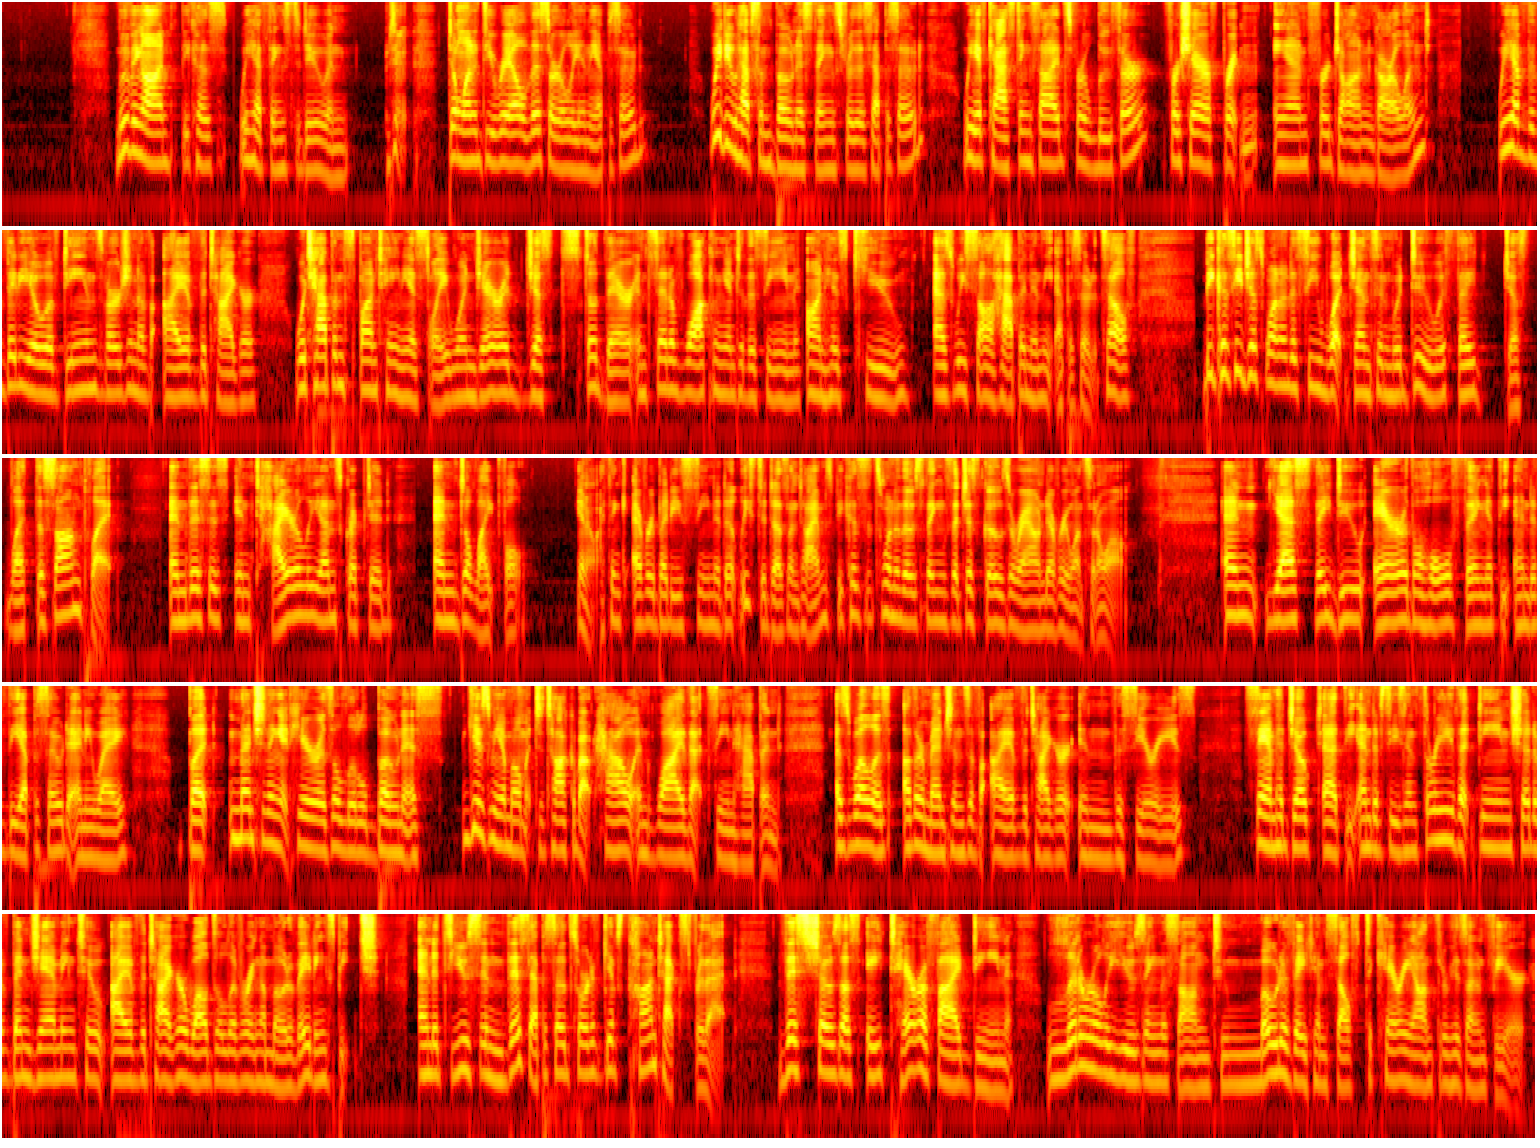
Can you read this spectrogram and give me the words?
moving on because we have things to do and don't want to derail this early in the episode. We do have some bonus things for this episode. We have casting sides for Luther, for Sheriff Britton, and for John Garland. We have the video of Dean's version of Eye of the Tiger, which happened spontaneously when Jared just stood there instead of walking into the scene on his cue, as we saw happen in the episode itself, because he just wanted to see what Jensen would do if they just let the song play. And this is entirely unscripted and delightful. You know, I think everybody's seen it at least a dozen times because it's one of those things that just goes around every once in a while. And yes, they do air the whole thing at the end of the episode anyway, but mentioning it here as a little bonus gives me a moment to talk about how and why that scene happened, as well as other mentions of Eye of the Tiger in the series. Sam had joked at the end of season three that Dean should have been jamming to Eye of the Tiger while delivering a motivating speech. And its use in this episode sort of gives context for that. This shows us a terrified Dean literally using the song to motivate himself to carry on through his own fear.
